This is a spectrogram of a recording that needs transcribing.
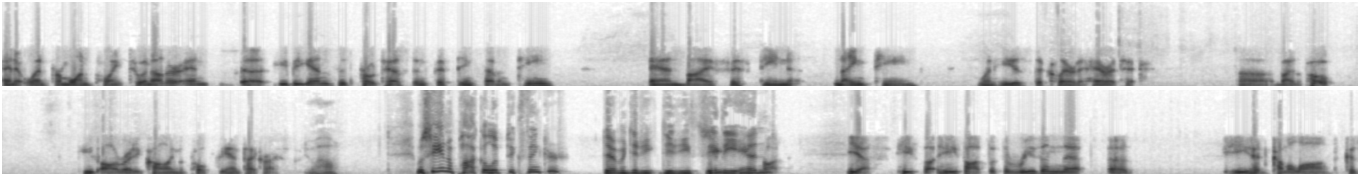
And it went from one point to another, and uh, he begins his protest in 1517. And by 1519, when he is declared a heretic uh, by the Pope, he's already calling the Pope the Antichrist. Wow. Was he an apocalyptic thinker? I mean, did he did he see He- the he end? thought- yes, he thought he thought that the reason that uh, he had come along because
